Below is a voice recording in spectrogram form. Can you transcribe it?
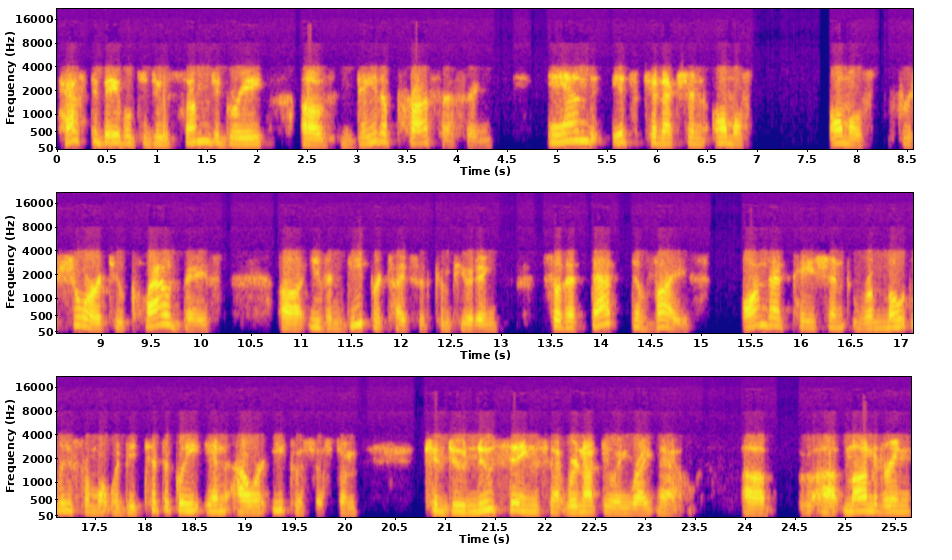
has to be able to do some degree of data processing and its connection almost almost for sure to cloud-based uh, even deeper types of computing so that that device on that patient remotely from what would be typically in our ecosystem can do new things that we're not doing right now. Uh, uh, monitoring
